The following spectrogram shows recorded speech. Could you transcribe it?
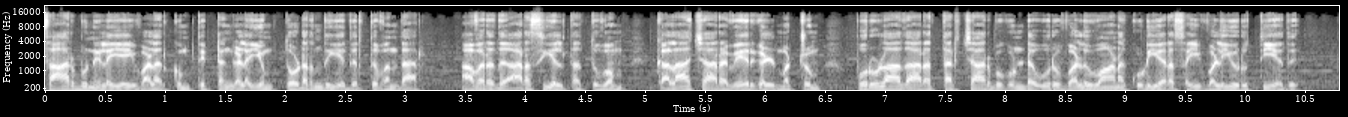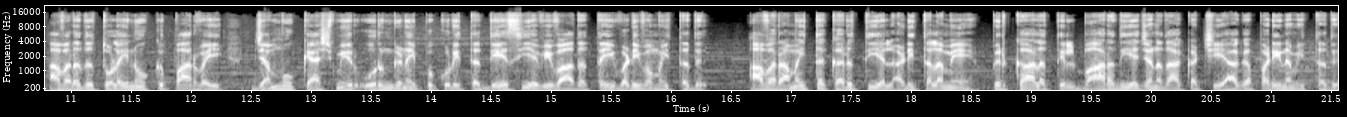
சார்பு நிலையை வளர்க்கும் திட்டங்களையும் தொடர்ந்து எதிர்த்து வந்தார். அவரது அரசியல் தத்துவம் கலாச்சார வேர்கள் மற்றும் பொருளாதார தற்சார்பு கொண்ட ஒரு வலுவான குடியரசை வலியுறுத்தியது. அவரது தொலைநோக்கு பார்வை ஜம்மு காஷ்மீர் ஒருங்கிணைப்பு குறித்த தேசிய விவாதத்தை வடிவமைத்தது. அவர் அமைத்த கருத்தியல் அடித்தளமே பிற்காலத்தில் பாரதிய ஜனதா கட்சியாக பரிணமித்தது.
